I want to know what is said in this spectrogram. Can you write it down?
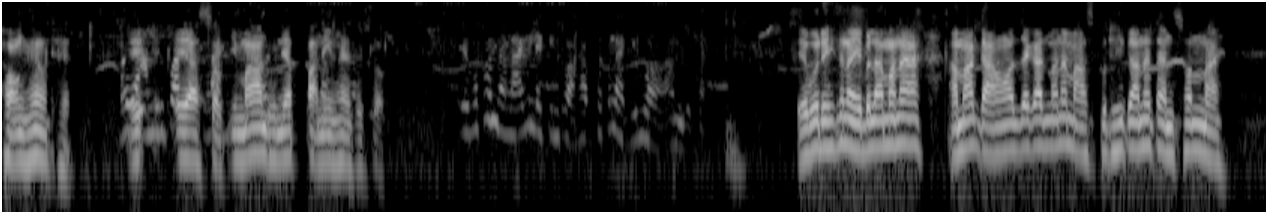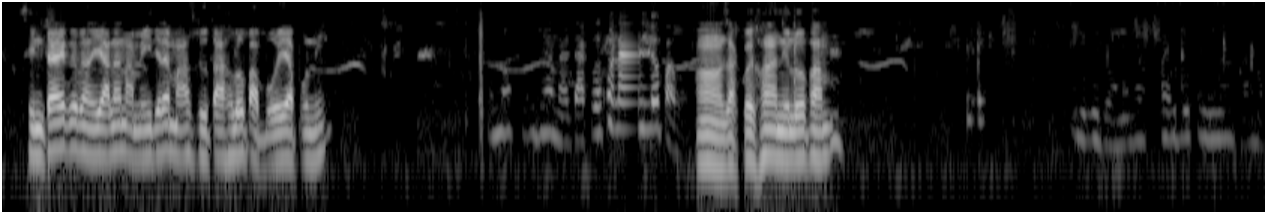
খংহে উঠে। এয়া চব ইমান ধুনীয়া পানী হৈ আছে চব। এইবোৰ দেখিছে নাই এইবিলাক মানে আমাৰ গাঁৱৰ জেগাত মানে মাছ পুঠিৰ কাৰণে টেনশ্যন নাই। চিন্তাই কৰিব ইয়ালৈ নামি দিলে মাছ দুটা হ'লেও পাবই আপুনি। অঁ জাকৈখন আনিলেও পাম। এইবোৰ ৰঙালাও পাৰিব পাৰিম নহয় আমাৰ।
